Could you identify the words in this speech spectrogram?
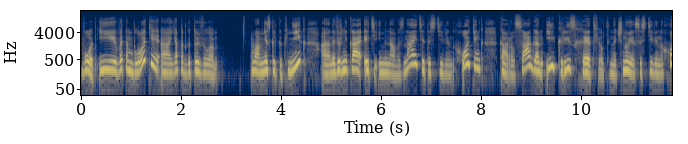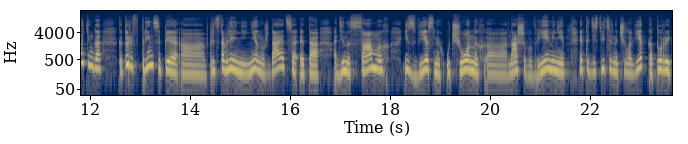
Вот, и в этом блоке а, я подготовила вам несколько книг. А, наверняка эти имена вы знаете. Это Стивен Хокинг, Карл Саган и Крис Хэтфилд. И начну я со Стивена Хокинга, который, в принципе, а, в представлении не нуждается. Это один из самых известных ученых а, нашего времени. Это действительно человек, который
